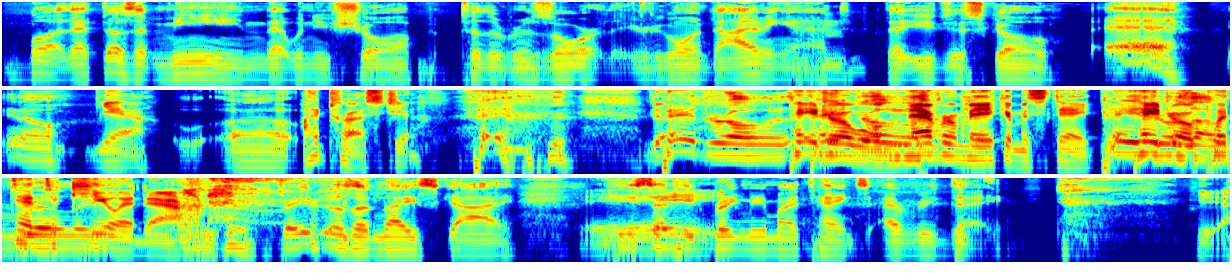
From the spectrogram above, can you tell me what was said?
But that doesn't mean that when you show up to the resort that you're going diving at, Mm-hmm. that you just go, eh, you know, Yeah, uh, I trust you. Pedro. Pedro, will never make a mistake. Pedro's Pedro, put that really- tequila down. Pedro's a nice guy. He said he'd bring me my tanks every day. yeah,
